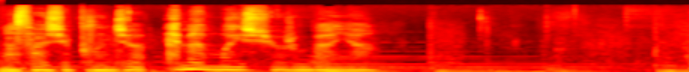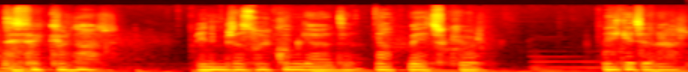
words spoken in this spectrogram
Masaj yapılınca hemen mayışıyorum ben ya. Teşekkürler. Benim biraz uykum geldi. Yatmaya çıkıyorum. İyi geceler.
